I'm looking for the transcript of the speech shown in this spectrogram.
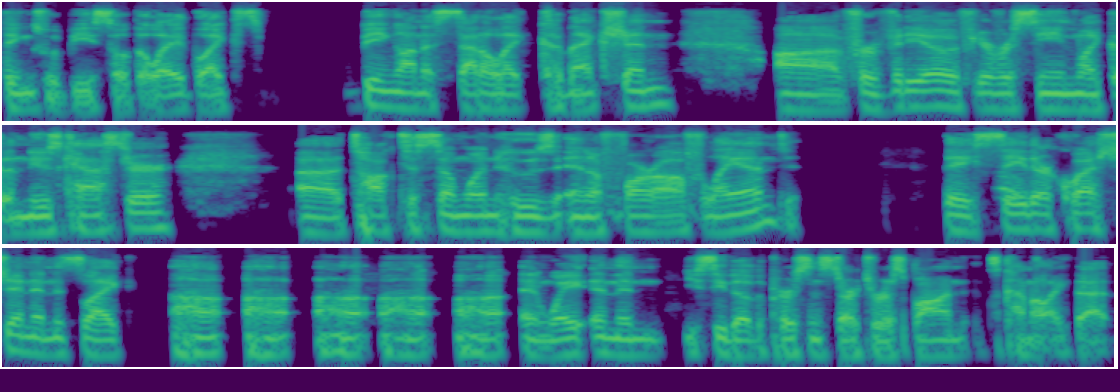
things would be so delayed. Like being on a satellite connection uh, for video, if you've ever seen like a newscaster uh, talk to someone who's in a far off land, they say their question and it's like, uh huh, uh huh, uh huh, uh-huh, and wait. And then you see the other person start to respond. It's kind of like that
